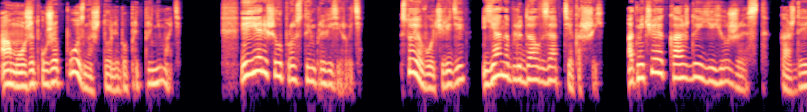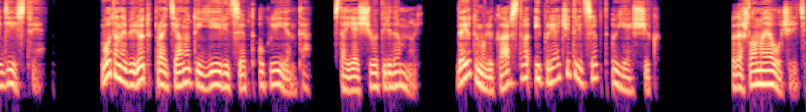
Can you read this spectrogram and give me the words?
А может, уже поздно что-либо предпринимать. И я решил просто импровизировать. Стоя в очереди, я наблюдал за аптекаршей, отмечая каждый ее жест, каждое действие. Вот она берет протянутый ей рецепт у клиента, стоящего передо мной, дает ему лекарство и прячет рецепт в ящик. Подошла моя очередь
